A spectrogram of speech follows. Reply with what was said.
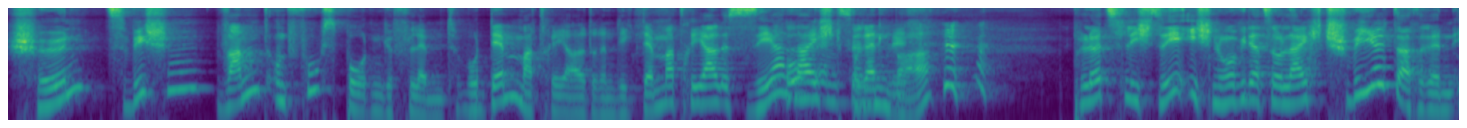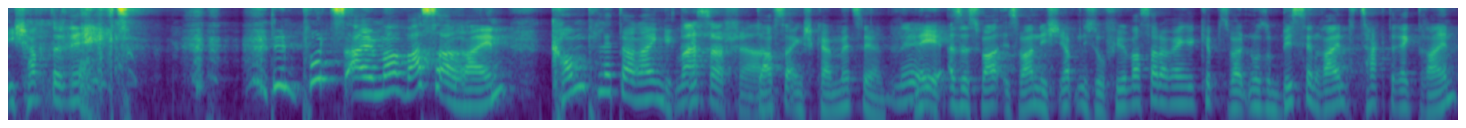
schön zwischen Wand und Fußboden geflemmt, wo Dämmmaterial drin liegt. Dämmmaterial ist sehr leicht brennbar. Plötzlich sehe ich nur, wie das so leicht schwielt da drin. Ich habe direkt den Putzeimer Wasser rein, komplett da reingekippt. Wasserschaden. Darfst du eigentlich keinem erzählen. Nee. Nee, also es war, es war nicht, ich habe nicht so viel Wasser da reingekippt, es war halt nur so ein bisschen rein, zack, direkt rein.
